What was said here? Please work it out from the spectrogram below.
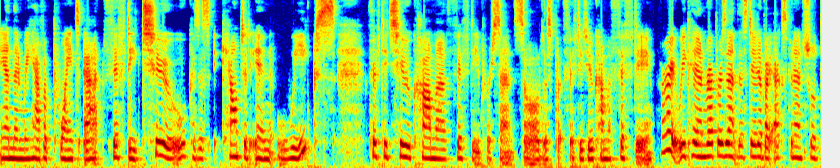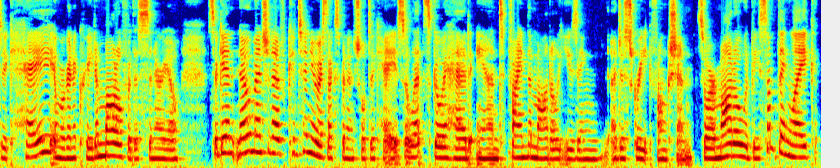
And then we have a point at 52 because it's counted in weeks. 52 comma 50%. So I'll just put 52 comma 50. All right, we can represent this data by exponential decay and we're going to create a model for this scenario. So again, no mention of continuous exponential decay. So let's go ahead and find the model using a discrete function. So our model would be something like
